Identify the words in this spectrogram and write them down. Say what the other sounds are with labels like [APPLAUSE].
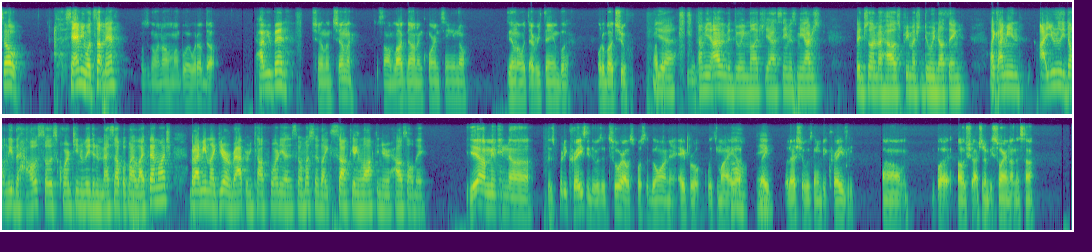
So, Sammy, what's up, man? What's going on, my boy? What up, though? How you been? Chilling, chilling. Just on lockdown and quarantine, you know, dealing with everything. But what about you? How's yeah, I mean, I haven't been doing much. Yeah, same as me. I've just been chilling in my house, pretty much doing nothing. Like, I mean, I usually don't leave the house, so this quarantine really didn't mess up with my life that much. But I mean, like, you're a rapper in California, so it must have like sucked getting locked in your house all day. Yeah, I mean, uh, it was pretty crazy. There was a tour I was supposed to go on in April with my uh, oh, uh, label, so that shit was gonna be crazy. Um, but oh shit, I shouldn't be swearing on this, huh?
